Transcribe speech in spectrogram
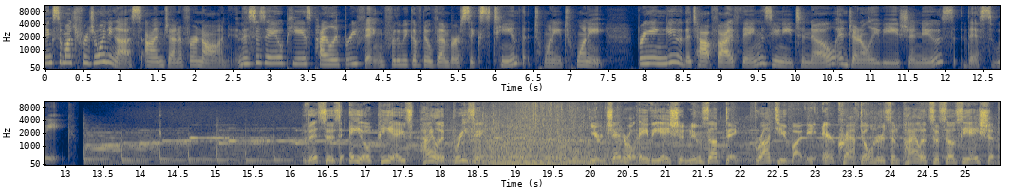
Thanks so much for joining us. I'm Jennifer Non, and this is AOPA's pilot briefing for the week of November 16th, 2020, bringing you the top five things you need to know in general aviation news this week. This is AOPA's pilot briefing. Your general aviation news update brought to you by the Aircraft Owners and Pilots Association.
